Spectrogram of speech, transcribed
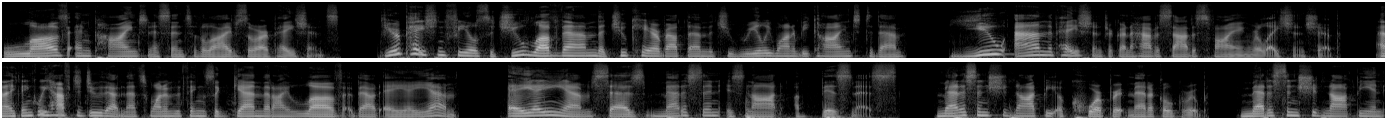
love and kindness into the lives of our patients. If your patient feels that you love them, that you care about them, that you really want to be kind to them, you and the patient are going to have a satisfying relationship. And I think we have to do that. And that's one of the things, again, that I love about AAM. AAM says medicine is not a business. Medicine should not be a corporate medical group. Medicine should not be an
